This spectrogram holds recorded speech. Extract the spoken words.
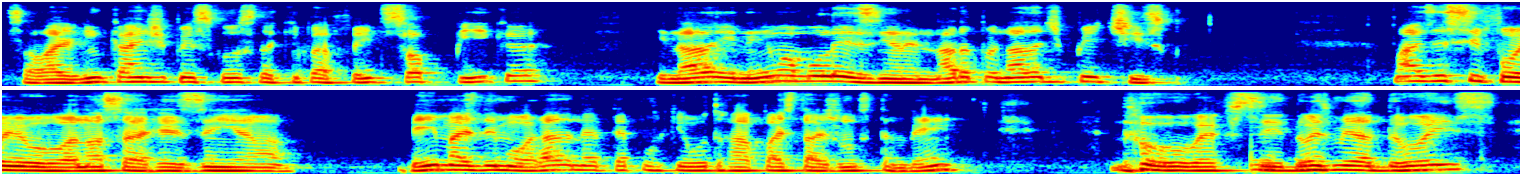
Só vai vir carne de pescoço daqui para frente, só pica e nada e nem uma molezinha, né? nada por nada de petisco. Mas esse foi o, a nossa resenha bem mais demorada, né? Até porque o outro rapaz está junto também do UFC 262. Uhum.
